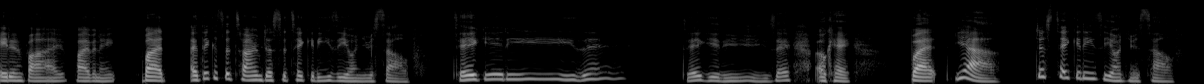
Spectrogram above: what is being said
eight and five, five and eight. But I think it's a time just to take it easy on yourself Take it easy. Take it easy. Okay. But yeah, just take it easy on yourself.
